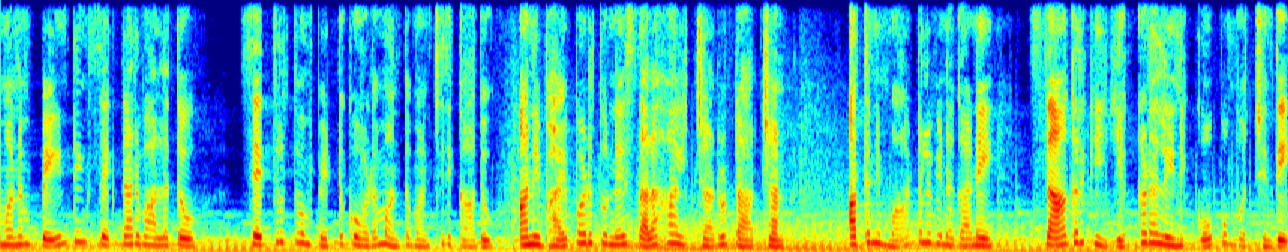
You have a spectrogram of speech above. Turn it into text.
మనం పెయింటింగ్ సెక్టార్ వాళ్ళతో శత్రుత్వం పెట్టుకోవడం అంత మంచిది కాదు అని భయపడుతూనే సలహా ఇచ్చాడు టార్జాన్. అతని మాటలు వినగానే సాగర్కి ఎక్కడా లేని కోపం వచ్చింది.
